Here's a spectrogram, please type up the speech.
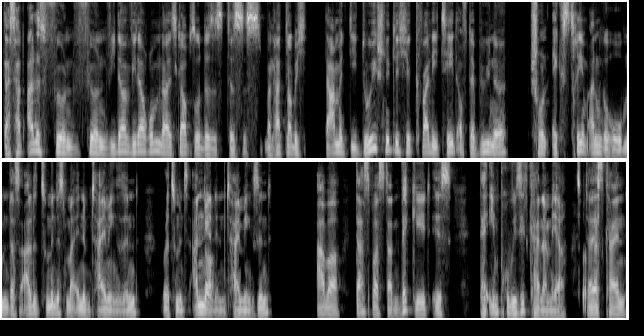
das hat alles für, für ein Wieder wiederum. Na, ich glaube so, dass es, das ist, man hat, glaube ich, damit die durchschnittliche Qualität auf der Bühne schon extrem angehoben, dass alle zumindest mal in einem Timing sind oder zumindest annähernd ja. im Timing sind. Aber das, was dann weggeht, ist, da improvisiert keiner mehr. So, da ist kein.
